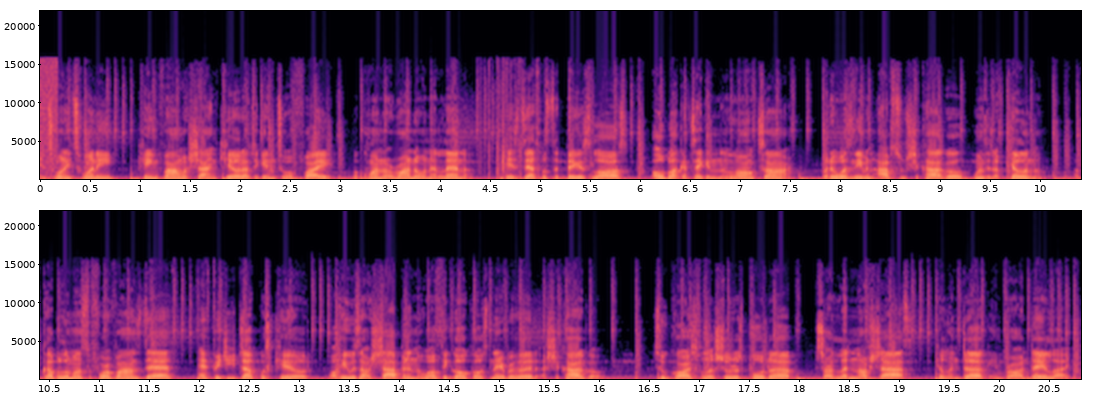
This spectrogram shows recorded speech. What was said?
In 2020, King Von was shot and killed after getting into a fight with Quando Rondo in Atlanta. His death was the biggest loss O-Block had taken in a long time, but it wasn't even ops from Chicago who ended up killing him. A couple of months before Von's death, FBG Duck was killed while he was out shopping in the wealthy Gold Coast neighborhood of Chicago. Two cars full of shooters pulled up started letting off shots, killing Duck in broad daylight.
